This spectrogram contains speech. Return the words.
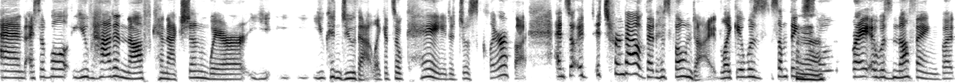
And I said, Well, you've had enough connection where y- you can do that. Like, it's okay to just clarify. And so it, it turned out that his phone died. Like, it was something mm-hmm. so, right? It was nothing. But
